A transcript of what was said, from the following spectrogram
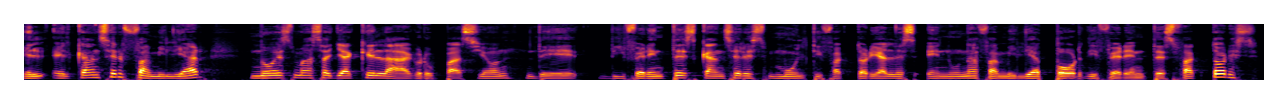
el, el cáncer familiar no es más allá que la agrupación de diferentes cánceres multifactoriales en una familia por diferentes factores.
